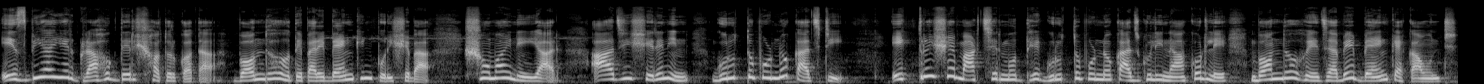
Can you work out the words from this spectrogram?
এসবিআই এর গ্রাহকদের সতর্কতা, বন্ধ হতে পারে ব্যাংকিং পরিষেবা, সময় নেই আর, আজই সেরে নিন গুরুত্বপূর্ণ কাজটি। একত্রিশে মার্চের মধ্যে গুরুত্বপূর্ণ কাজগুলি না করলে বন্ধ হয়ে যাবে ব্যাংক অ্যাকাউন্ট।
